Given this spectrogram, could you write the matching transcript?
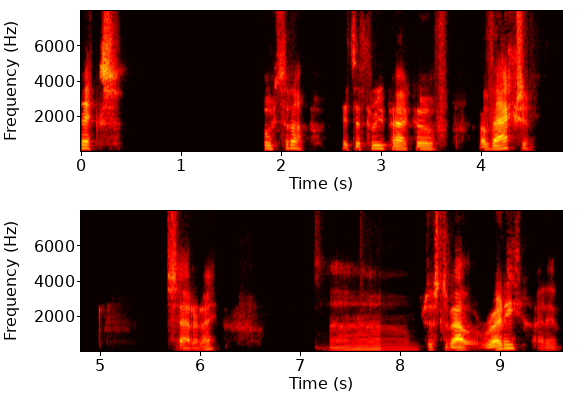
Picks. Post it up. It's a three pack of of action. Saturday. Um, just about ready. I didn't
